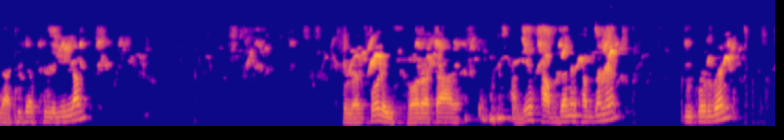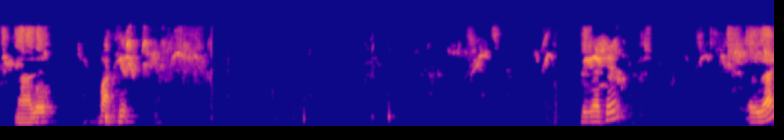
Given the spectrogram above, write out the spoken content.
লাঠিটা খুলে নিলাম। খোলার পর এই সরাটা আগে সাবধানে সাবধানে কি করবেন? নাহলে পাখি ঠিক আছে? এইবার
